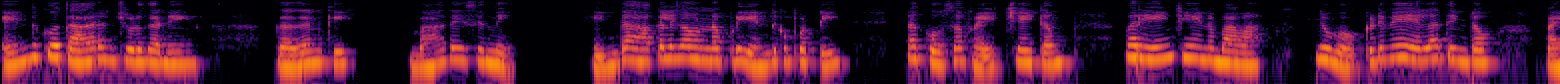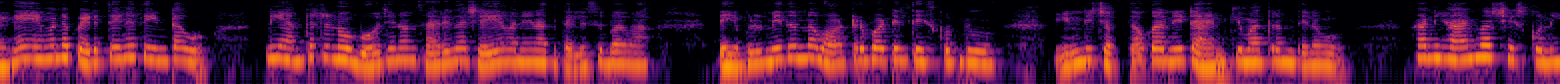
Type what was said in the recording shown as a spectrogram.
ఎందుకో తారని చూడగానే గగన్కి బాధేసింది ఎంత ఆకలిగా ఉన్నప్పుడు ఎందుకు పొట్టి? నా కోసం వెయిట్ చేయటం. మరి ఏం చేయను బావా? నువ్వు ఒక్కడివే ఎలా తింటావు? పైగా ఏమైనా పెడితేనే తింటావు. నీ అంతట నువ్వు భోజనం సరిగా చేయవని నాకు తెలుసు బావా. టేబుల్ మీద ఉన్న వాటర్ బాటిల్ తీసుకుంటూ ఇన్ని చెప్తావు కానీ టైంకి మాత్రం తినవు అని హ్యాండ్ వాష్ చేసుకుని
